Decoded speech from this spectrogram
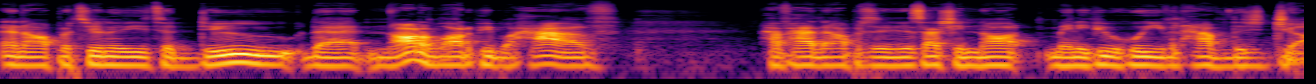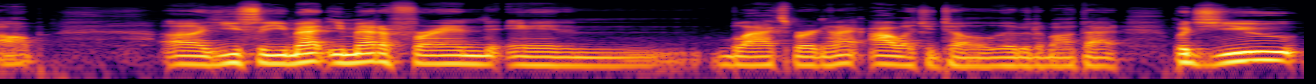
an opportunity to do that not a lot of people have have had the opportunity. There's actually not many people who even have this job. Uh, you so you met you met a friend in Blacksburg, and I, will let you tell a little bit about that. But you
